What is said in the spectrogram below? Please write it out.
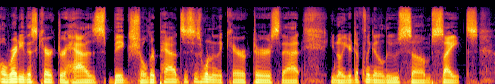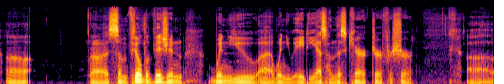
already, this character has big shoulder pads. This is one of the characters that you know you're definitely going to lose some sights uh, uh, some field of vision when you uh, when you ADS on this character for sure. Uh,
